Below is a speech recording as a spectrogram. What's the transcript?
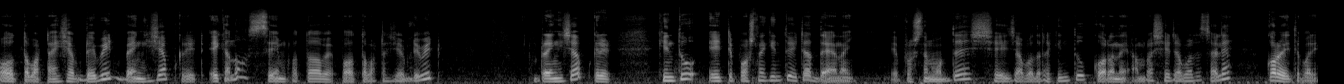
পদত্ত বাট্টা হিসাব ডেবিট, ব্যাংক হিসাব ক্রেডিট। এখানেও সেম করতে হবে। পদত্ত বাট্টা হিসাব ডেবিট ব্যাংক হিসাব ক্রেডিট কিন্তু এইটা প্রশ্নে কিন্তু এটা দেয় নাই। এই প্রশ্নের মধ্যে সেই জাবাদাটা কিন্তু করে নেই। আমরা সেই জাবাদা চাইলে করে দিতে পারি।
